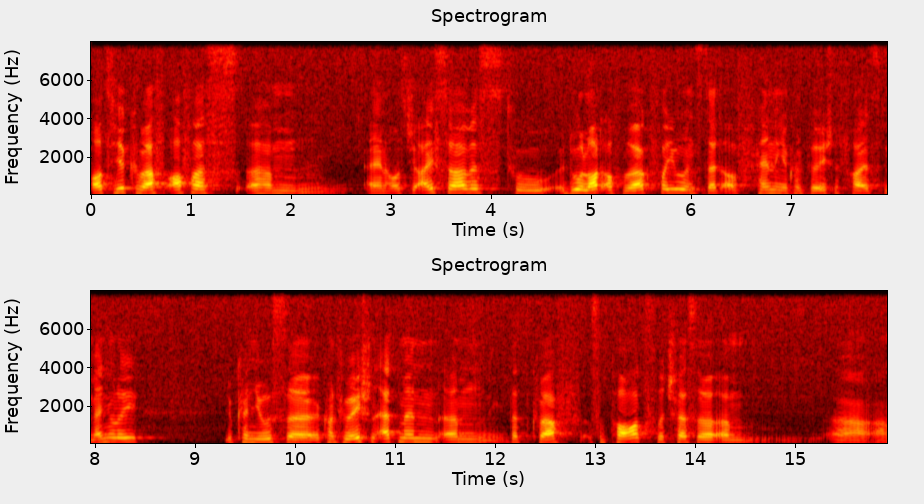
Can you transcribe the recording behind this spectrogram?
Karaf offers um, an OSGI service to do a lot of work for you instead of handling your configuration files manually you can use a configuration admin um, that Karaf supports, which has a uh,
